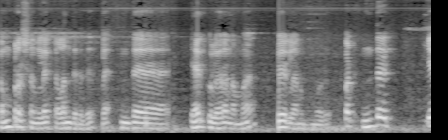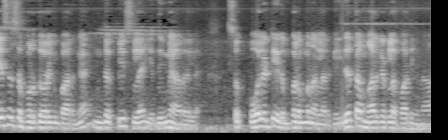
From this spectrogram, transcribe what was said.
கம்ப்ரெஷனில் கலந்துருது. இந்த ஏர் கூலரை நம்ம பேரில் அனுப்பும்போது பட் இந்த கேசஸை பொறுத்த வரைக்கும் பாருங்கள் இந்த பீஸில் எதுவுமே ஆறல ஸோ குவாலிட்டி ரொம்ப ரொம்ப நல்லா இருக்குது இதை தான் மார்க்கெட்டில் பார்த்தீங்கன்னா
